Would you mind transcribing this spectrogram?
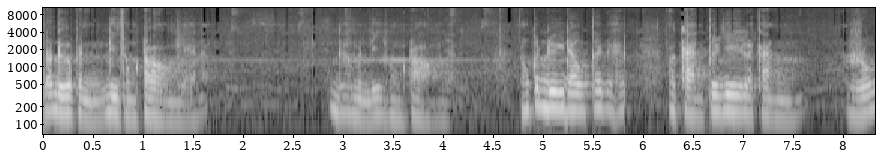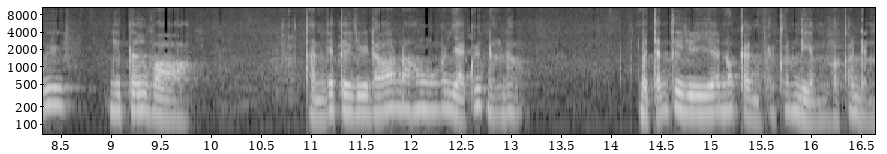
nó đưa mình đi vòng tròn vậy đó. Đưa mình đi vòng tròn vậy. Nó không có đi đâu tới đây hết. Và càng tư duy là càng rối như tơ vò. Thành cái tư duy đó nó không có giải quyết được đâu. Mà tránh tư duy nó cần phải có niệm và có định.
